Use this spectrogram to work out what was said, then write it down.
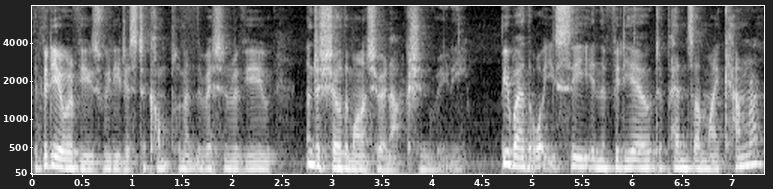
The video review is really just to complement the written review and just show the monitor in action really. Be aware that what you see in the video depends on my camera,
